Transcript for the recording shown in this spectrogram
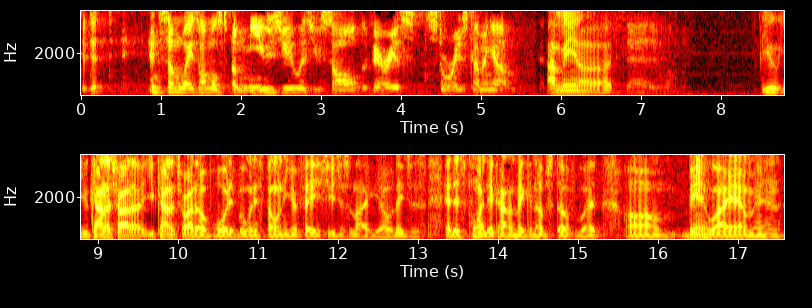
Did it, in some ways, almost amuse you as you saw the various stories coming out? I mean, uh, you you kind of try to you kind of try to avoid it, but when it's thrown in your face, you just like, yo, they just at this point they're kind of making up stuff. But um, being who I am, and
